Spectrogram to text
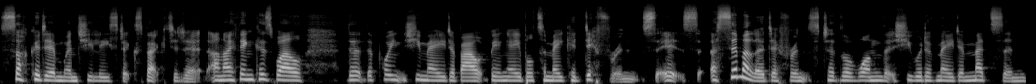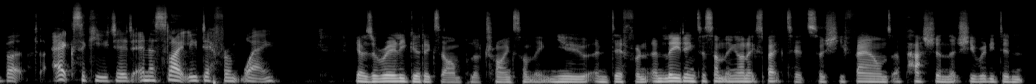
suckered in when she least expected it. And I think as well, the, the point she made about being able to make a difference, it's a similar difference to the one that she would have made in medicine, but executed in a slightly different way it was a really good example of trying something new and different and leading to something unexpected. So she found a passion that she really didn't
